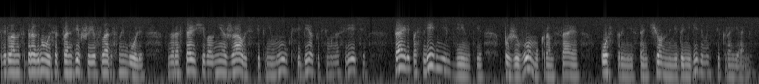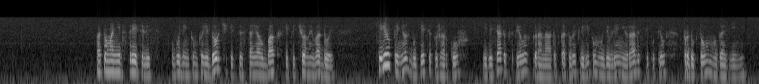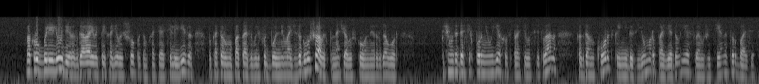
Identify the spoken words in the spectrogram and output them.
Светлана содрогнулась от пронзившей ее сладостной боли, в нарастающей волне жалости к нему, к себе, ко всему на свете, таяли последние льдинки, по-живому кромсая острыми, истонченными до невидимости краями. Потом они встретились в узеньком коридорчике, где стоял бак с кипяченой водой. Кирилл принес букетик жарков и десяток спелых гранатов, которые, к великому удивлению и радости, купил в продуктовом магазине. Вокруг были люди, и разговаривать приходилось шепотом, хотя телевизор, по которому показывали футбольный матч, заглушал их поначалу скованный разговор. «Почему ты до сих пор не уехал?» — спросила Светлана, когда он коротко и не без юмора поведал ей о своем житье на турбазе.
